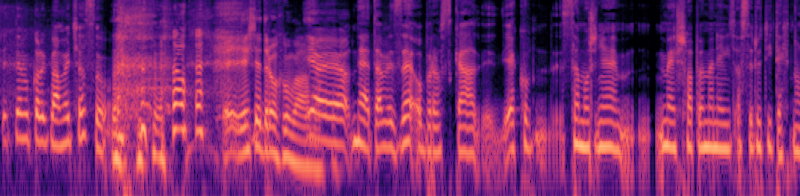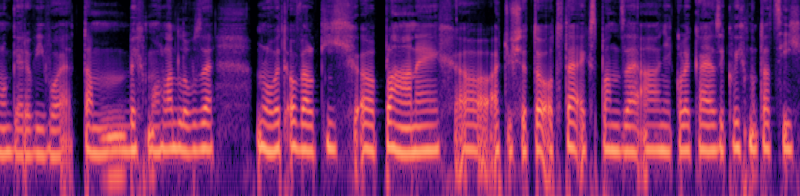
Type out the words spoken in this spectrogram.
teď nevím, kolik máme času. Ještě trochu máme. Jo, jo, ne, ta vize je obrovská. Jako samozřejmě my šlapeme nejvíc asi do té technologie, do vývoje. Tam bych mohla dlouze mluvit o velkých uh, plánech, uh, ať už je to od té expanze a několika jazykových mutacích,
